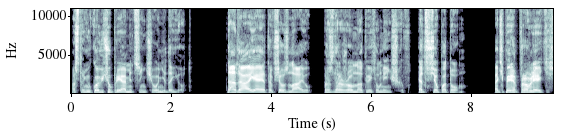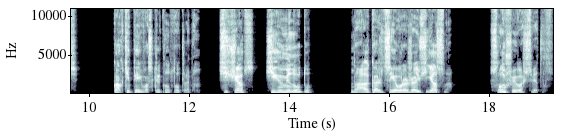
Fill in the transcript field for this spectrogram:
А Станюкович упрямится, ничего не дает. «Да-да, я это все знаю», — раздраженно ответил Меньшиков. «Это все потом. А теперь отправляйтесь. Как теперь? воскликнул Тотлебен. Сейчас? Сию минуту? Да, кажется, я выражаюсь ясно. Слушай, ваша светлость.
